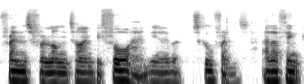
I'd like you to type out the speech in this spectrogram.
friends for a long time beforehand. You know, they were school friends, and I think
